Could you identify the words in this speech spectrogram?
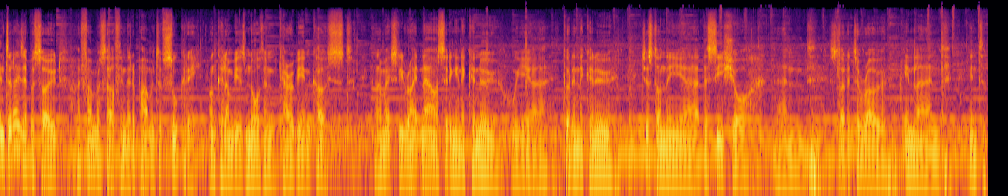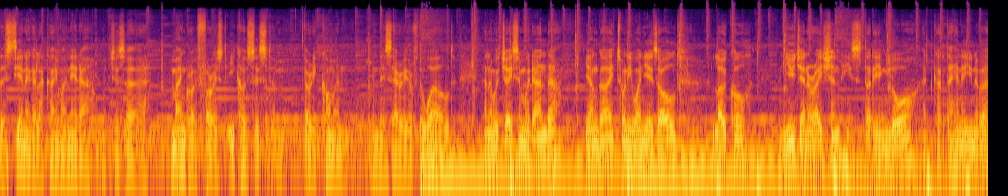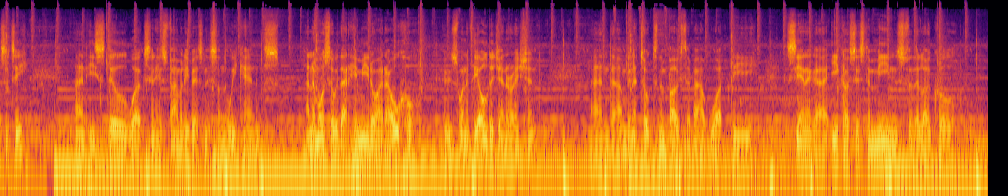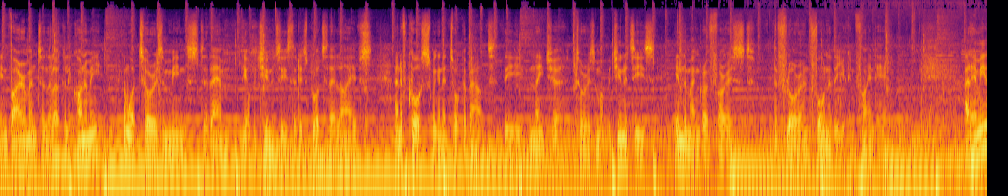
In today's episode, I find myself in the department of Sucre on Colombia's northern Caribbean coast. And I'm actually right now sitting in a canoe. We uh, got in the canoe just on the, uh, the seashore and started to row inland into the Ciénaga La Caimanera, which is a mangrove forest ecosystem, very common in this area of the world. And I'm with Jason Miranda, young guy, 21 years old, local, new generation. He's studying law at Cartagena University and he still works in his family business on the weekends. And I'm also with Argemiro Araujo, who's one of the older generation. And uh, I'm going to talk to them both about what the Ciénaga ecosystem means for the local environment and the local economy, and what tourism means to them, the opportunities that it's brought to their lives. And of course, we're going to talk about the nature tourism opportunities in the mangrove forest, the flora and fauna that you can find here.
